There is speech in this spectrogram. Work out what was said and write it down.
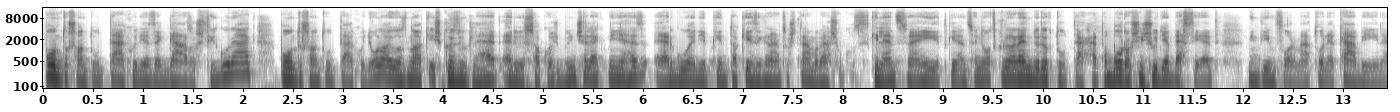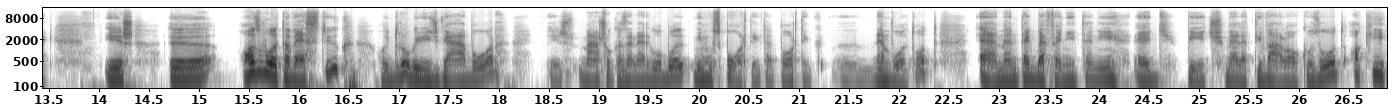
pontosan tudták, hogy ezek gázos figurák, pontosan tudták, hogy olajoznak, és közük lehet erőszakos bűncselekményehez, ergo egyébként a kézigránatos támadásokhoz 97-98 körül a rendőrök tudták, hát a Boros is ugye beszélt, mint informátor a KBI-nek. És ö, az volt a vesztük, hogy Drobilics Gábor és mások az Energóból, mínusz Portik, tehát Portik nem volt ott, elmentek befenyíteni egy Pécs melletti vállalkozót, aki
